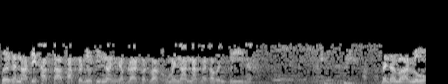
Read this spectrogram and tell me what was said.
เมื่อขนาดที่ขับตาทับกันอยู่ที่นั่นครับปรากฏว่าเขาไม่นานนักนะก็เป็นปีนะเป็นนั้นว่าลูก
